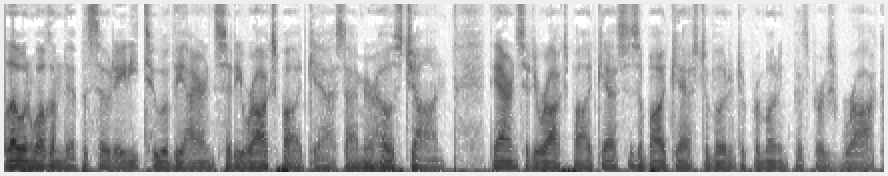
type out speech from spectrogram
Hello and welcome to episode 82 of the Iron City Rocks podcast. I'm your host, John. The Iron City Rocks podcast is a podcast devoted to promoting Pittsburgh's rock,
